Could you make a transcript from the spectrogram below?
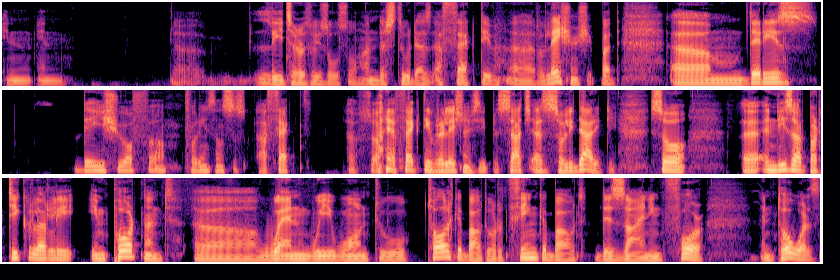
in in uh, literature is also understood as affective uh, relationship. But um, there is the issue of, uh, for instance, affect, uh, sorry, affective relationship such as solidarity. So. Uh, and these are particularly important uh, when we want to talk about or think about designing for and towards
